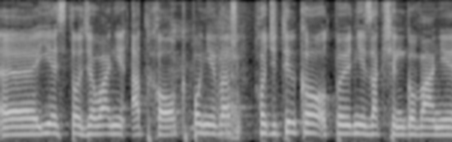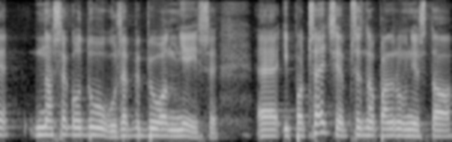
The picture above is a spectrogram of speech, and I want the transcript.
e, jest to działanie ad hoc, ponieważ chodzi tylko o odpowiednie zaksięgowanie naszego długu, żeby był on mniejszy. E, I po trzecie, przyznał pan również to,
